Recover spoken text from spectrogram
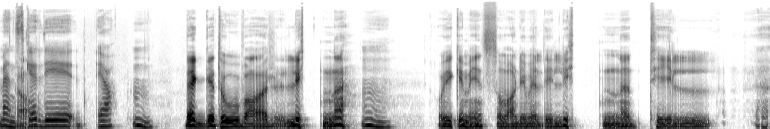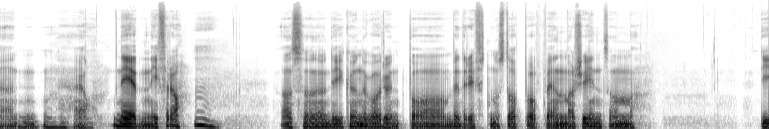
mennesker. Ja. De Ja. Mm. begge to var lyttende, Mm. og ikke minst så var de veldig lyttende til eh, ja, nedenifra. Mm. Altså, de kunne gå rundt på bedriften og stoppe opp en maskin som de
